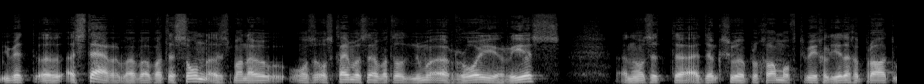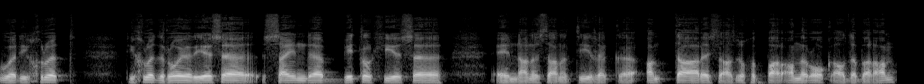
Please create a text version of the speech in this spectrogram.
jy weet 'n uh, ster wat wat 'n son is, maar nou ons ons kry mos nou wat ons noem 'n rooi reus. En ons het uh, ek dink so 'n program of twee gelede gepraat oor die groot die groot rooi reuse, synde, Betelgeuse en dan is daar natuurlik uh, Antares, daar's nog 'n paar ander ook Aldebaran.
